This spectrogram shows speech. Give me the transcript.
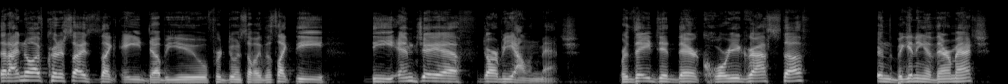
that I know I've criticized like AEW for doing stuff like this, like the the MJF Darby Allin match, where they did their choreographed stuff in the beginning of their match.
